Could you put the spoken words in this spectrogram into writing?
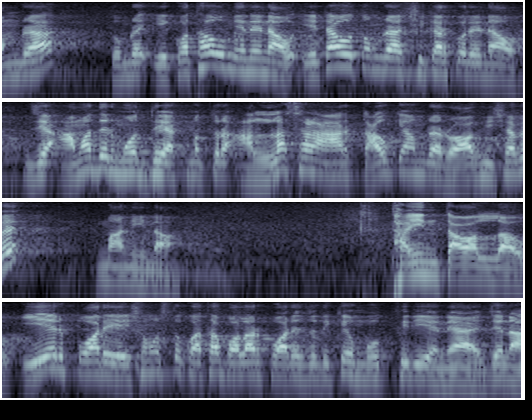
আমরা তোমরা কথাও মেনে নাও, এটাও তোমরা স্বীকার করে নাও যে আমাদের মধ্যে একমাত্র আল্লাহ ছাড়া আর কাউকে আমরা রব হিসাবে মানি না। ফাইন তাওয়াল্লাও এর পরে এই সমস্ত কথা বলার পরে যদি কেউ মুখ ফিরিয়ে নেয় যে না,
